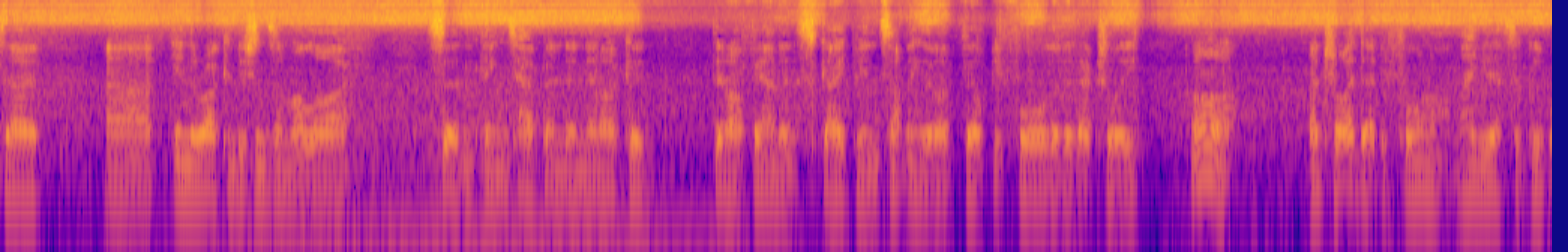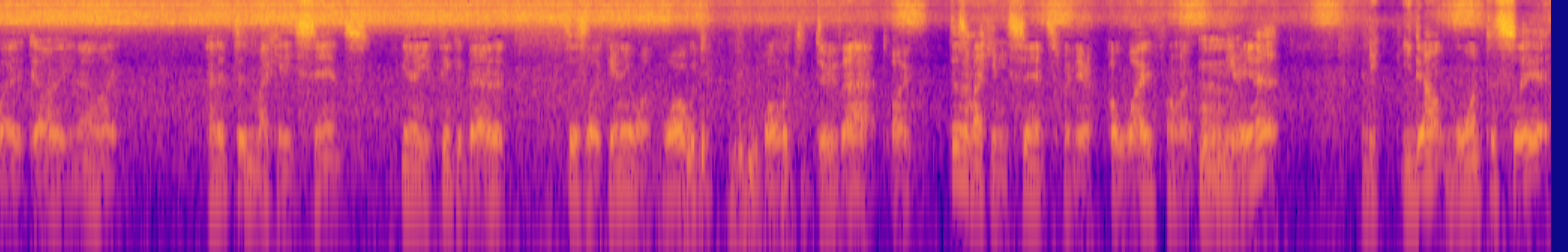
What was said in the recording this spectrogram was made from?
So, uh, in the right conditions in my life, certain things happened, and then I could, then I found an escape in something that I'd felt before that had actually, oh, I tried that before, and oh, maybe that's a good way to go, you know, like, and it didn't make any sense. You know, you think about it, just like anyone. Why would you, why would you do that? Like, it doesn't make any sense when you're away from it, but when Mm. you're in it, and you, you don't want to see it,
